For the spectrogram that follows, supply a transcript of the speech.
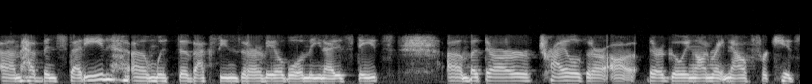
um, have been studied um, with the vaccines that are available in the United States. Um, but there are trials that are uh, that are going on right now for kids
